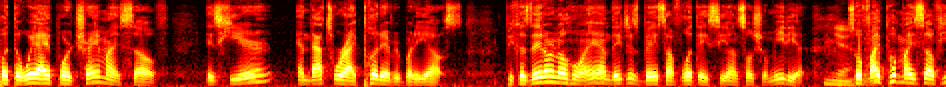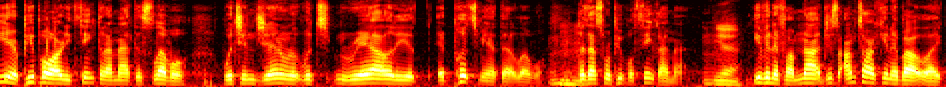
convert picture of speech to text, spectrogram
but the way I portray myself is here, and that's where I put everybody else. Because they don't know who I am, they just base off what they see on social media. Yeah. So if I put myself here, people already think that I'm at this level, which in general, which in reality, it, it puts me at that level because Mhm. that's where people think I'm at Yeah. even if I'm not. Just I'm talking about like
